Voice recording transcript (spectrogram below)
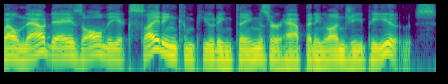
Well, nowadays, all the exciting computing things are happening on GPUs,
